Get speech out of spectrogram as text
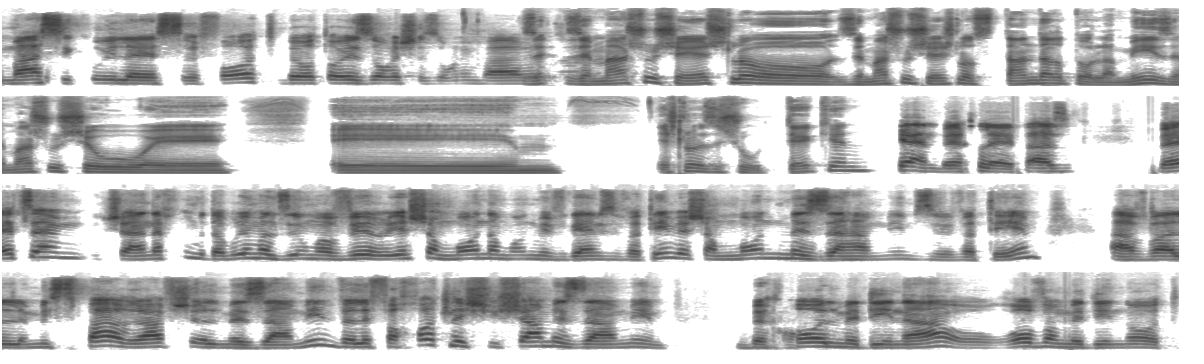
מה הסיכוי לשריפות באותו אזור, יש אזורים בארץ. זה, זה משהו שיש לו, זה משהו שיש לו סטנדרט עולמי? זה משהו שהוא, אה, אה, יש לו איזשהו תקן? כן, בהחלט. אז בעצם כשאנחנו מדברים על זיהום אוויר, יש המון המון מפגעים סביבתיים ויש המון מזהמים סביבתיים, אבל מספר רב של מזהמים ולפחות לשישה מזהמים בכל מדינה, או רוב המדינות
